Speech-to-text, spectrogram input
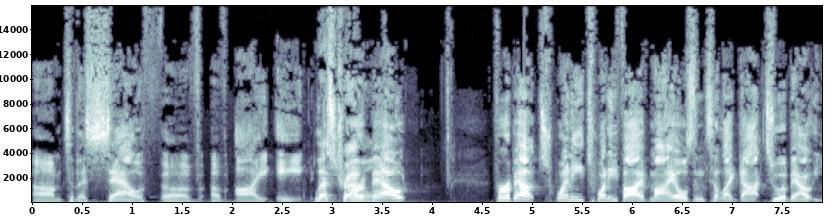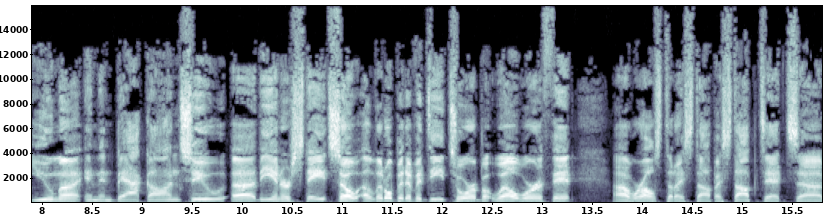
um, to the south of of I eight. Less travel. For about for about 20, 25 miles until I got to about Yuma and then back onto uh, the interstate. So a little bit of a detour, but well worth it. Uh, where else did I stop? I stopped at uh,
